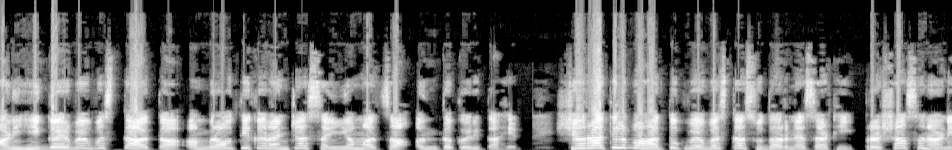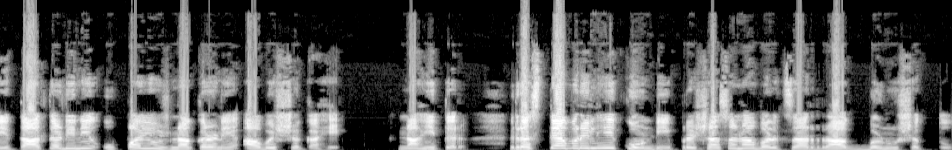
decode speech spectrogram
आणि ही गैरव्यवस्था आता अमरावतीकरांच्या संयमाचा अंत करीत आहेत. शहरातील वाहतूक व्यवस्था सुधारण्यासाठी प्रशासनाने तातडीने उपाययोजना करणे आवश्यक आहे. नाहीतर रस्त्यावरील ही कोंडी प्रशासनावरचा राग बनू शकतो.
